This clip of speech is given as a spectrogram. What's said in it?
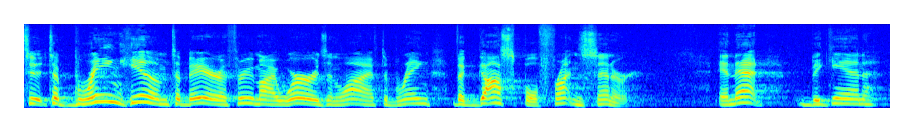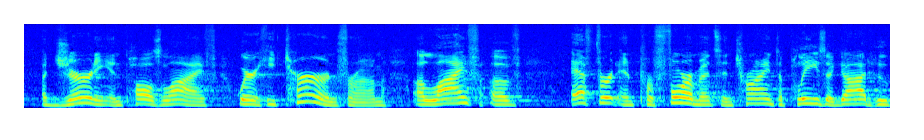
To, to bring him to bear through my words and life, to bring the gospel front and center. And that began a journey in Paul's life where he turned from a life of effort and performance in trying to please a God who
